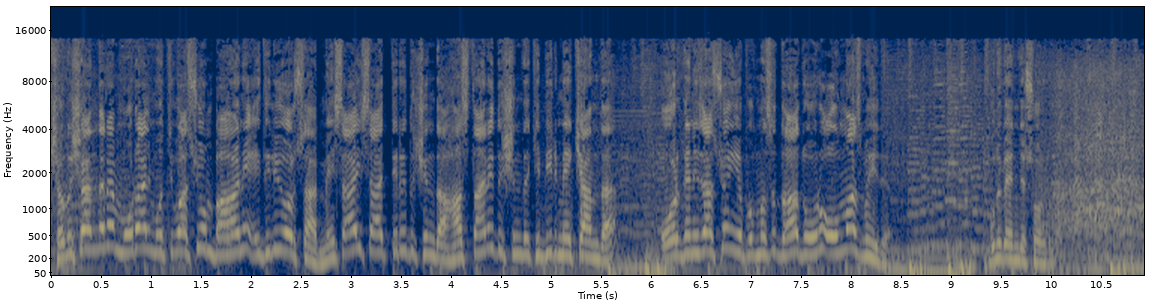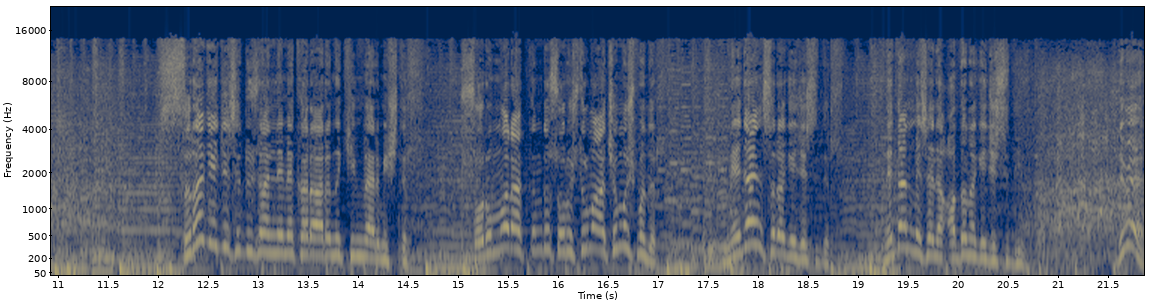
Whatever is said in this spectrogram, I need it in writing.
Çalışanlara moral motivasyon bahane ediliyorsa mesai saatleri dışında hastane dışındaki bir mekanda organizasyon yapılması daha doğru olmaz mıydı? Bunu ben de sordum. Sıra gecesi düzenleme kararını kim vermiştir? Sorunlar hakkında soruşturma açılmış mıdır? Neden sıra gecesidir? Neden mesela Adana gecesi değil? Değil mi?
